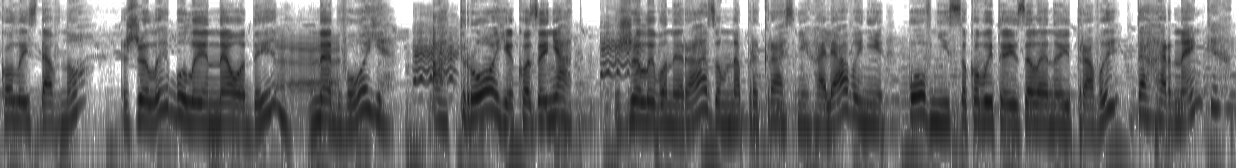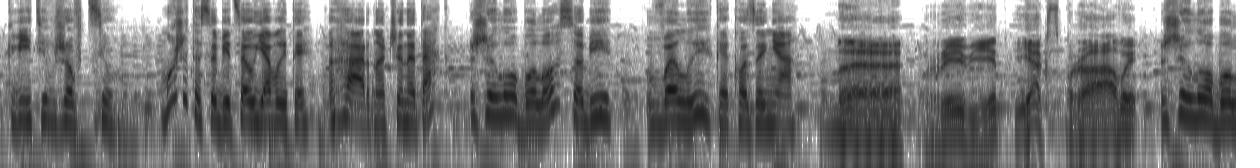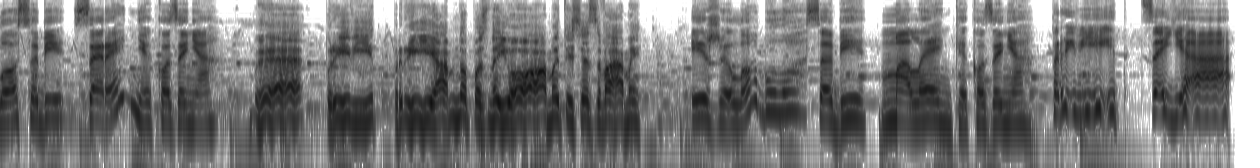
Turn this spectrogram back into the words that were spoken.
Колись давно жили були не один, не двоє, а троє козенят. Жили вони разом на прекрасній галявині, повній соковитої зеленої трави та гарненьких квітів жовцю. Можете собі це уявити? Гарно чи не так? Жило було собі велике козеня. Привіт, як справи? Жило було собі середнє козеня. Е, привіт, приємно познайомитися з вами. І жило було собі маленьке козеня. Привіт, це я.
